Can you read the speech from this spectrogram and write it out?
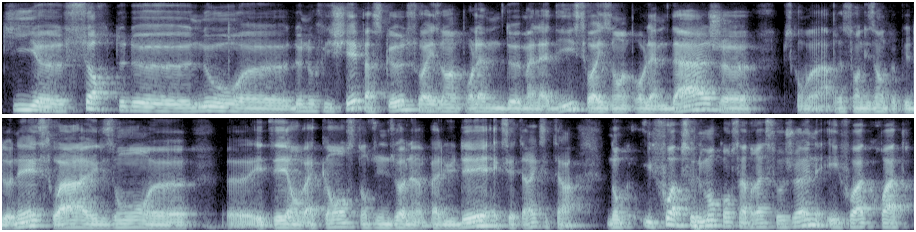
qui euh, sortent de nos, euh, de nos fichiers parce que soit ils ont un problème de maladie, soit ils ont un problème d'âge, euh, puisqu'on va après 110 ans on ne peut plus donner, soit ils ont été en vacances dans une zone impaludée, etc., etc. Donc il faut absolument qu'on s'adresse aux jeunes et il faut accroître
